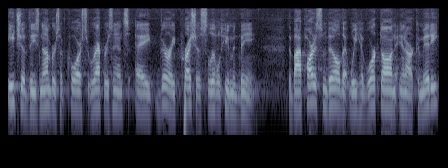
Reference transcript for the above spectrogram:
Each of these numbers, of course, represents a very precious little human being. The bipartisan bill that we have worked on in our committee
